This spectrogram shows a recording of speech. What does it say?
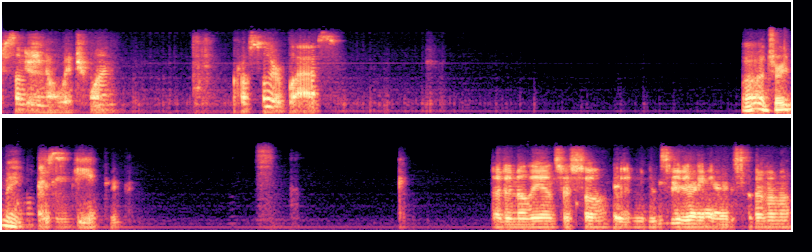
Just let me know which one. Crustle or blast? ah trade me. Just I didn't know the answer, so I didn't say You're So I don't know.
